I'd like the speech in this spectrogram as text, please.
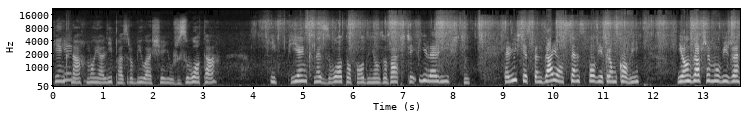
Piękna moja lipa zrobiła się już złota i piękne złoto pod nią. Zobaczcie, ile liści. Te liście spędzają sens powiek Romkowi i on zawsze mówi, że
